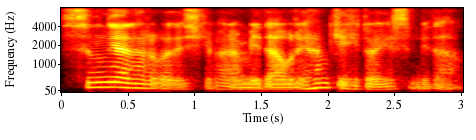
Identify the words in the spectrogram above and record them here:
승리한 하루가 되시기 바랍니다. 우리 함께 기도하겠습니다.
